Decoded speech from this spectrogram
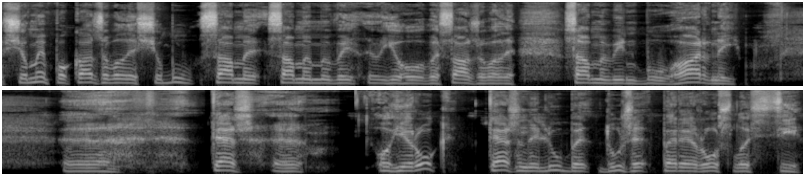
що ми показували, що був саме, саме ми його висаджували, саме він був гарний. Теж огірок теж не любить дуже перерослості.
